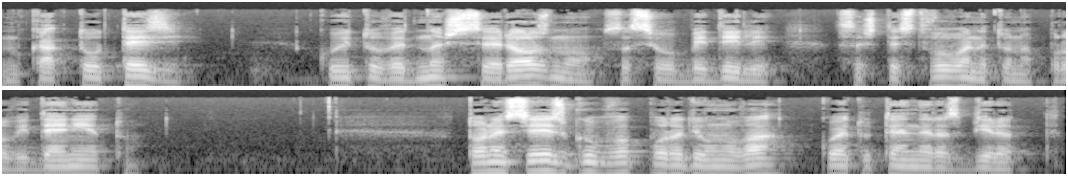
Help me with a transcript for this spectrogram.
Но както от тези, които веднъж сериозно са се убедили в съществуването на провидението, то не се изгубва поради онова, което те не разбират.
